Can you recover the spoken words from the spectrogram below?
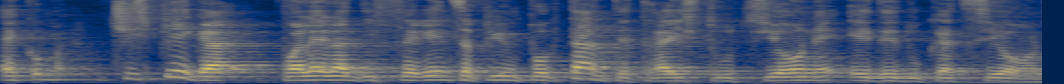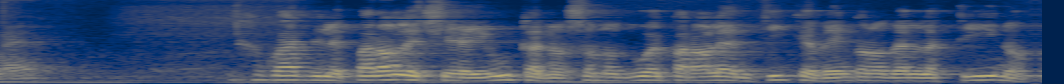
Ecco, ci spiega qual è la differenza più importante tra istruzione ed educazione? Guardi, le parole ci aiutano, sono due parole antiche, vengono dal latino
